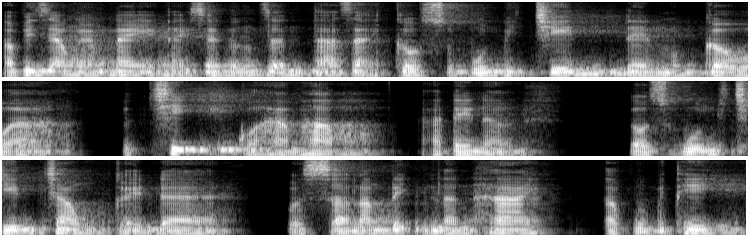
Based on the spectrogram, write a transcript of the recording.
Ở video ngày hôm nay thầy sẽ hướng dẫn ta giải câu số 49 đây là một câu à, cực trị của hàm hợp à, đây là câu số 49 trong cái đề của sở Nam Định lần 2 ta vừa mới thi.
